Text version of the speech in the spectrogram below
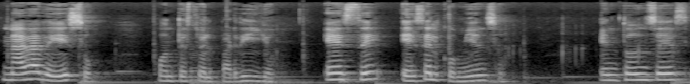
Nada de eso, contestó el pardillo. Ese es el comienzo. Entonces,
